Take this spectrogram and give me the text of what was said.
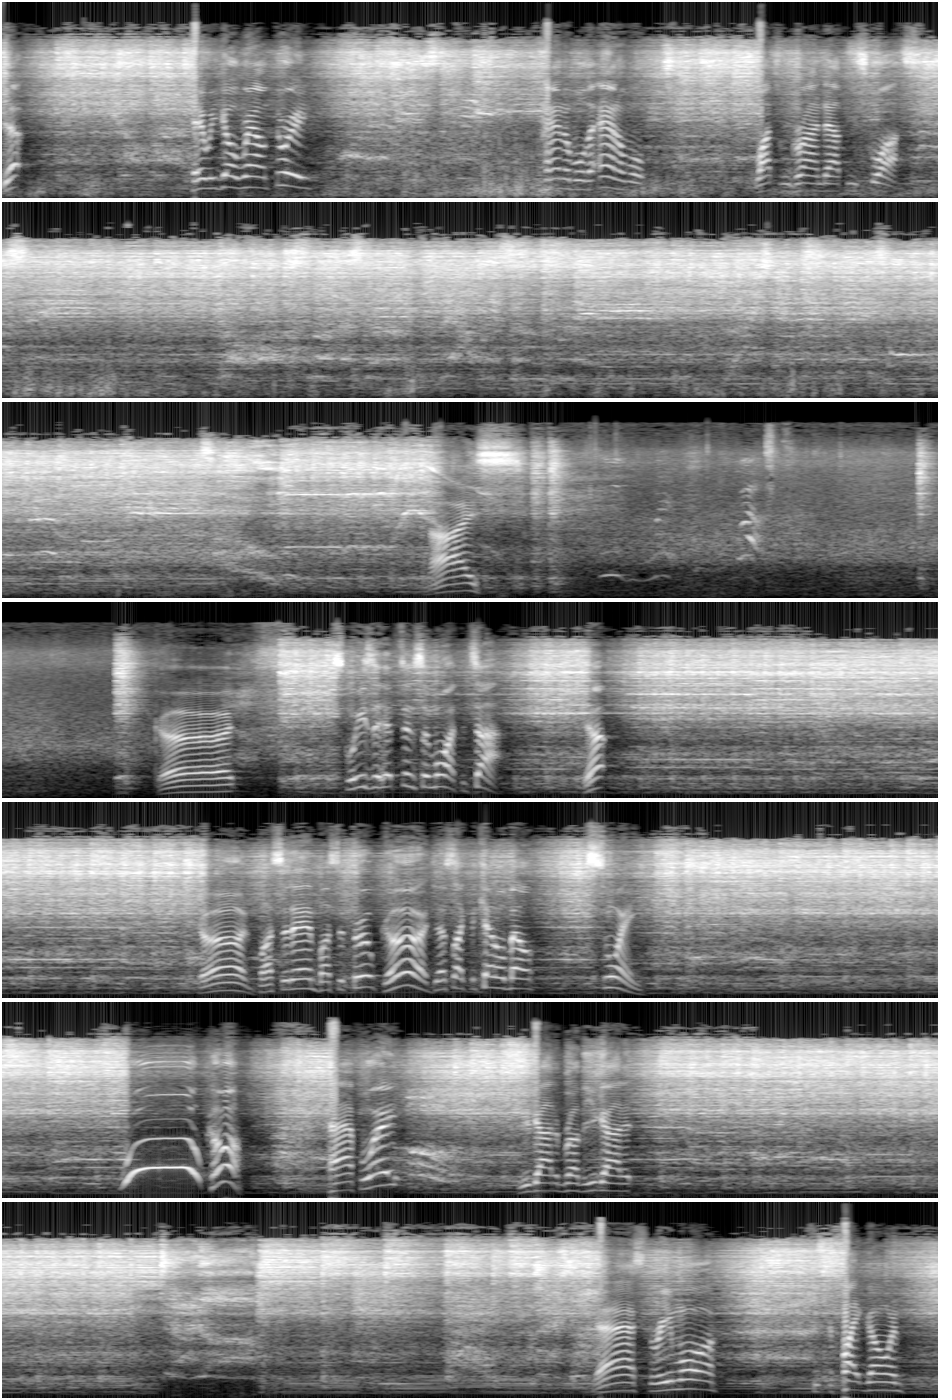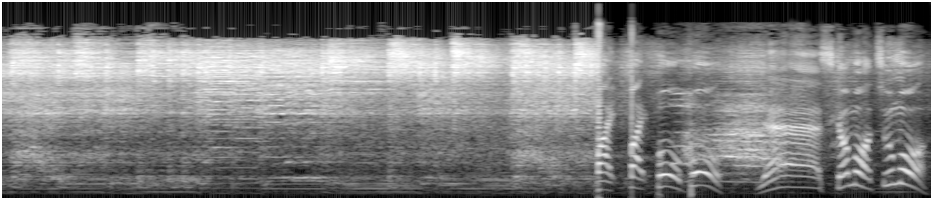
Yep. Here we go, round three. Hannibal the animal. Watch him grind out these squats. Nice. Good. Squeeze the hips in some more at the top. Yep. Good. Bust it in, bust it through. Good. Just like the kettlebell swing. Woo! Come on. Halfway. You got it, brother. You got it. Yes, three more. Keep the fight going. Fight, fight, pull, pull. Yes, come on, two more.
